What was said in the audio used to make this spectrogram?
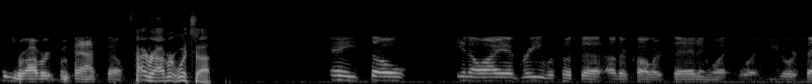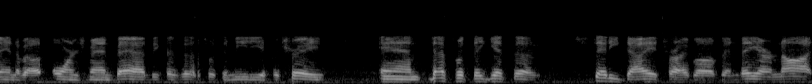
This is Robert from Pasco. Hi, Robert. What's up? Hey, so, you know, I agree with what the other caller said and what, what you were saying about Orange Man bad because that's what the media portrays. And that's what they get the steady diatribe of. And they are not,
